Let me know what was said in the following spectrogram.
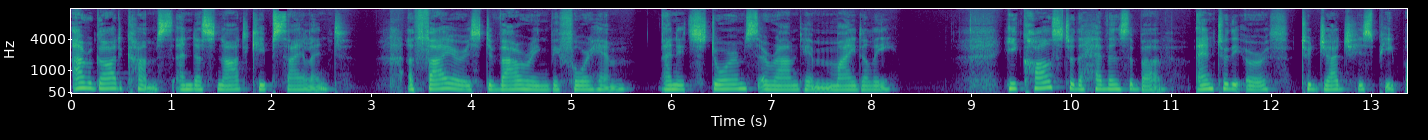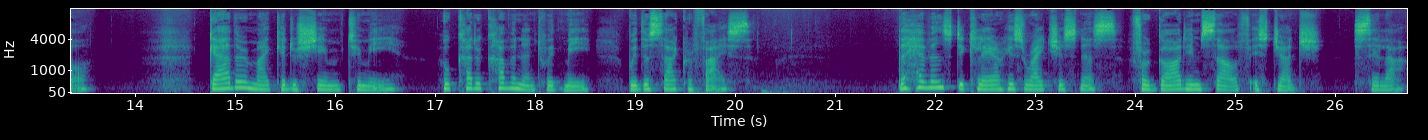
Our God comes and does not keep silent. A fire is devouring before him, and it storms around him mightily. He calls to the heavens above and to the earth to judge his people. Gather my Kedoshim to me, who cut a covenant with me with the sacrifice. The heavens declare his righteousness, for God himself is judge. Selah.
